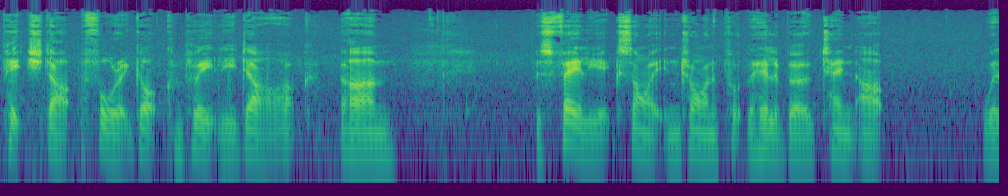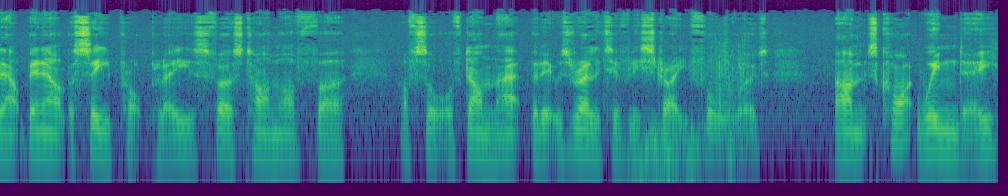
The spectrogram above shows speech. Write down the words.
pitched up before it got completely dark. Um, it was fairly exciting trying to put the Hilleberg tent up without being able to see properly. It's the first time I've uh, I've sort of done that but it was relatively straightforward. Um, it's quite windy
